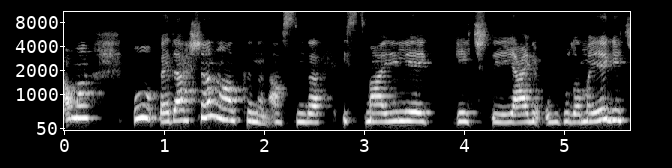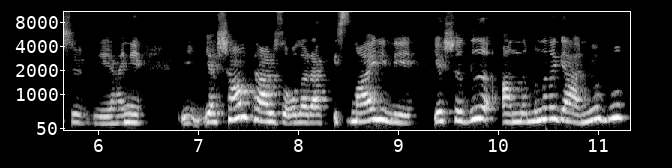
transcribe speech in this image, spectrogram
ama bu Bedaşan halkının aslında İsmaililiğe geçtiği yani uygulamaya geçirdiği hani yaşam tarzı olarak İsmaililiği yaşadığı anlamına gelmiyor. Bu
